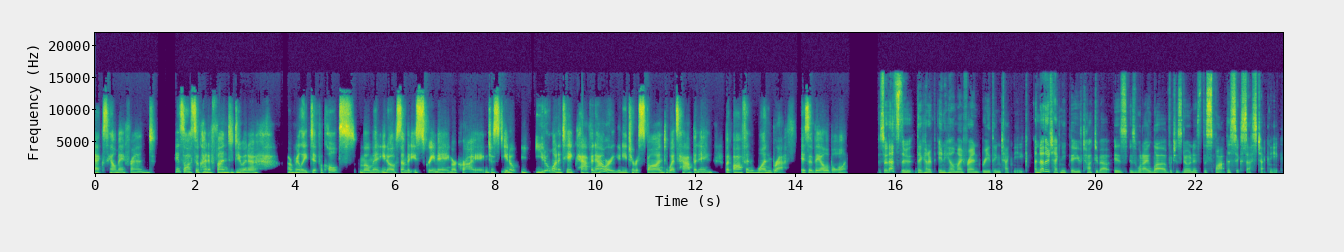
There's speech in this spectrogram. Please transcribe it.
exhale, my friend. It's also kind of fun to do in a a really difficult moment, you know, if somebody's screaming or crying, just, you know, you don't want to take half an hour. You need to respond to what's happening, but often one breath is available. So that's the the kind of inhale my friend breathing technique. Another technique that you've talked about is is what I love, which is known as the spot the success technique.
